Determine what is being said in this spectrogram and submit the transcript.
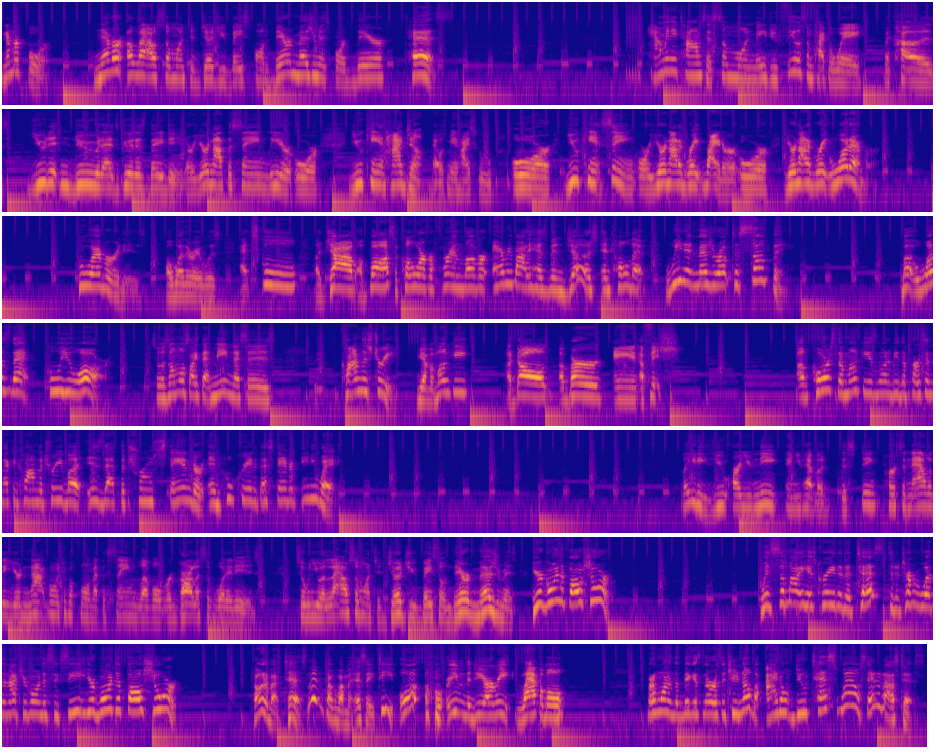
Number four, never allow someone to judge you based on their measurements or their tests. How many times has someone made you feel some type of way because you didn't do it as good as they did, or you're not the same leader, or you can't high jump? That was me in high school. Or you can't sing, or you're not a great writer, or you're not a great whatever whoever it is, or whether it was at school, a job, a boss, a coworker, friend, lover, everybody has been judged and told that we didn't measure up to something. But was that who you are? So it's almost like that meme that says, climb this tree. You have a monkey, a dog, a bird, and a fish. Of course, the monkey is going to be the person that can climb the tree, but is that the true standard? And who created that standard anyway? Ladies, you are unique and you have a distinct personality. You're not going to perform at the same level, regardless of what it is. So, when you allow someone to judge you based on their measurements, you're going to fall short. When somebody has created a test to determine whether or not you're going to succeed, you're going to fall short. Talking about tests, let me talk about my SAT or, or even the GRE. Laughable. But I'm one of the biggest nerds that you know, but I don't do tests well, standardized tests.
